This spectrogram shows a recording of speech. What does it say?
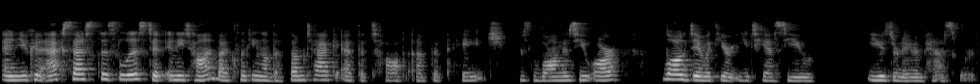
And you can access this list at any time by clicking on the thumbtack at the top of the page, as long as you are logged in with your ETSU username and password.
